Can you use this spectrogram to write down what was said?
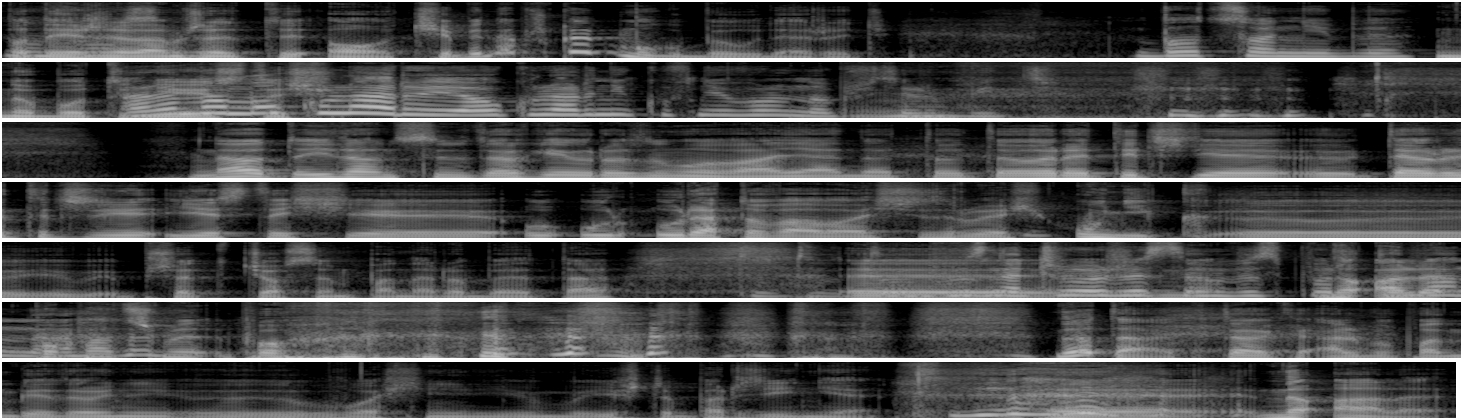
Podejrzewam, właśnie. że ty. O, ciebie na przykład mógłby uderzyć. Bo co niby? No bo ty Ale nie mam jesteś. okulary, okularników nie wolno przecież Mm. bić. No to idąc tym drokiem rozumowania, no to teoretycznie, teoretycznie jesteś, u, uratowałaś, zrobiłeś unik przed ciosem pana Roberta. To, to, to znaczyło, że jestem no, wysportowana. No ale popatrzmy... Po... no tak, tak, albo pan Biedroń właśnie jeszcze bardziej nie. No ale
